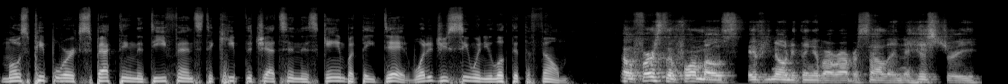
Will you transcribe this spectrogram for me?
most people were expecting the defense to keep the Jets in this game, but they did. What did you see when you looked at the film? So, first and foremost, if you know anything about Robert Saleh and the history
